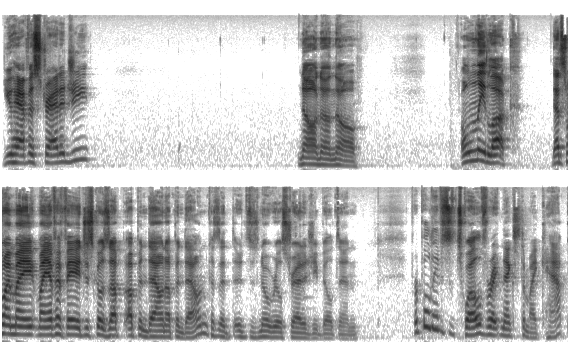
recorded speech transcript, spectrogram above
You have a strategy. No, no, no. Only luck. That's why my, my FFA just goes up, up and down, up and down, because there's no real strategy built in. Purple leaves a 12 right next to my cap.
